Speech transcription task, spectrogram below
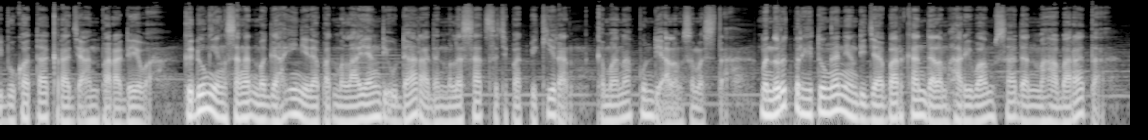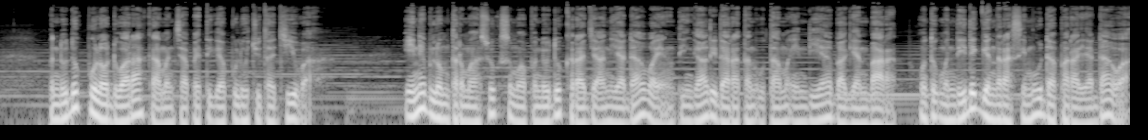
ibu kota kerajaan para dewa. Gedung yang sangat megah ini dapat melayang di udara dan melesat secepat pikiran ke mana pun di alam semesta. Menurut perhitungan yang dijabarkan dalam Hariwamsa dan Mahabharata, penduduk Pulau Dwaraka mencapai 30 juta jiwa. Ini belum termasuk semua penduduk kerajaan Yadawa yang tinggal di daratan utama India bagian barat. Untuk mendidik generasi muda para Yadawa,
